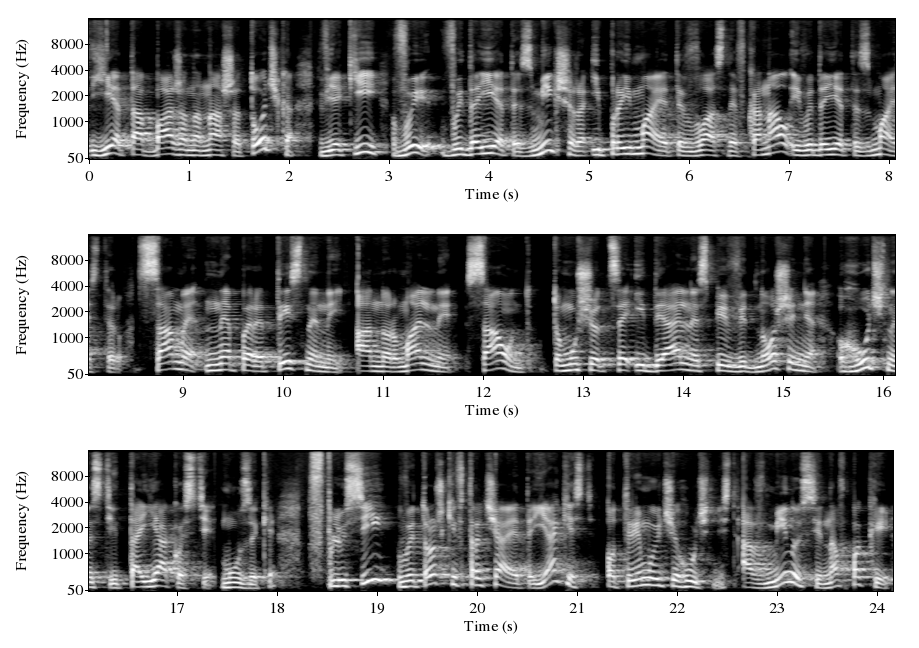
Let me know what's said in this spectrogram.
є та бажана наша точка, в якій ви видаєте з мікшера і приймаєте власне в канал і видаєте з майстеру. Саме не перетиснений, а нормальний саунд, тому що це ідеальне співвідношення гучності та якості музики. В плюсі ви трошки втрачаєте якість, отримуючи гучність, а в мінусі навпаки,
